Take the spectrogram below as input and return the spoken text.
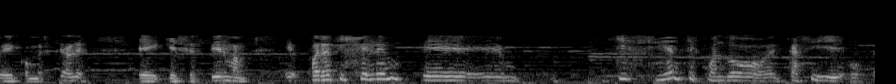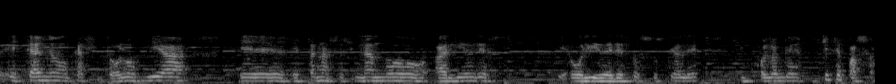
eh, comerciales que se firman. Para ti, Helen, ¿qué sientes cuando casi este año, casi todos los días, están asesinando a líderes o lideresas sociales en Colombia? ¿Qué te pasa?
